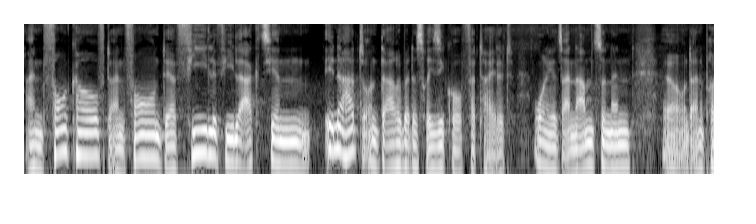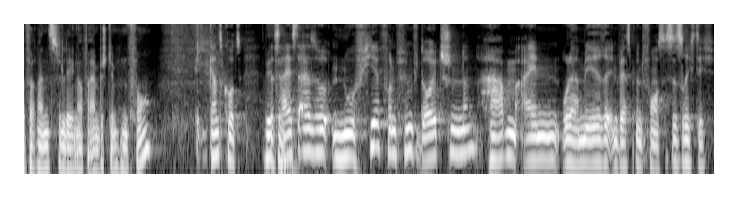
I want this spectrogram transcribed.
einen Fonds kauft, einen Fonds, der viele, viele Aktien inne hat und darüber das Risiko verteilt, ohne jetzt einen Namen zu nennen äh, und eine Präferenz zu legen auf einen bestimmten Fonds. Ganz kurz. Bitte. Das heißt also, nur vier von fünf Deutschen haben ein oder mehrere Investmentfonds. Ist das richtig?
